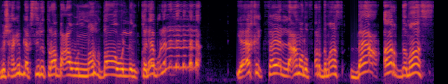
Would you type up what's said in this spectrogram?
مش هجيب لك سيرة رابعة والنهضة والانقلاب لا لا لا لا لا. يا أخي كفاية اللي عمله في أرض مصر باع أرض مصر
